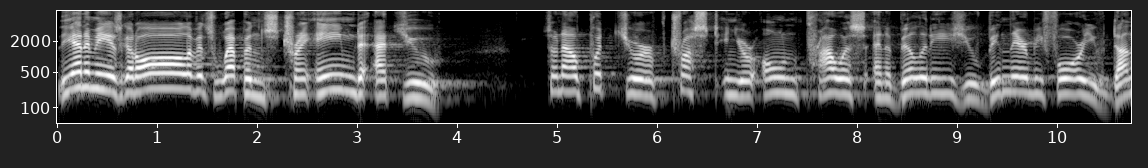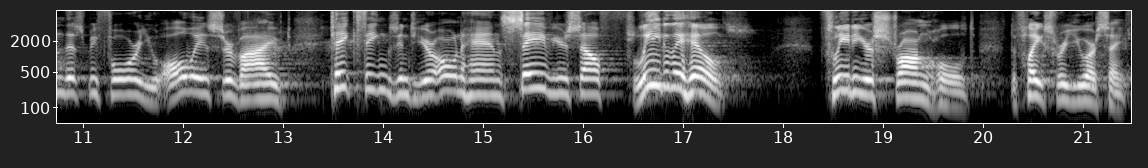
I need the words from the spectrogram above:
The enemy has got all of its weapons tra- aimed at you. So now put your trust in your own prowess and abilities. You've been there before, you've done this before, you always survived. Take things into your own hands, save yourself, flee to the hills, flee to your stronghold, the place where you are safe.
